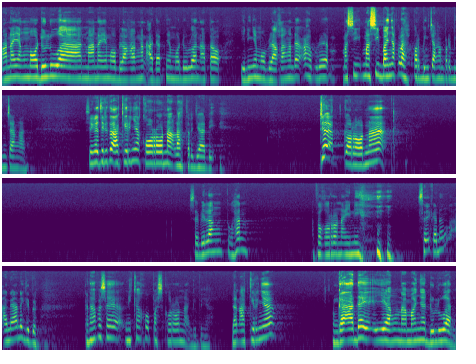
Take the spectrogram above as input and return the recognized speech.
mana yang mau duluan, mana yang mau belakangan, adatnya mau duluan atau ininya mau belakangan. Ah, udah masih masih banyak lah perbincangan-perbincangan. Sehingga cerita akhirnya corona lah terjadi. Dat corona. Saya bilang Tuhan apa corona ini? saya kadang aneh-aneh gitu. Kenapa saya nikah kok pas corona gitu ya? Dan akhirnya nggak ada yang namanya duluan.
